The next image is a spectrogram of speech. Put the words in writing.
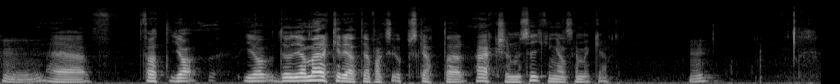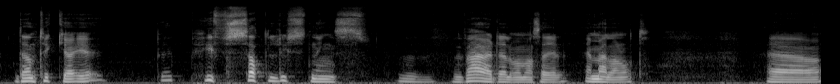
Mm. Eh, för att jag, jag, det jag märker är att jag faktiskt uppskattar actionmusiken ganska mycket. Mm. Den tycker jag är hyfsat lyssningsvärd eller vad man säger emellanåt. Eh,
